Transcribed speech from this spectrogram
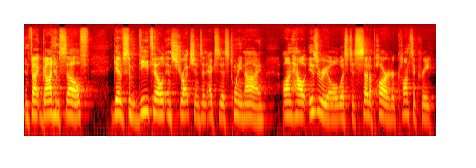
In fact, God Himself gives some detailed instructions in Exodus 29 on how Israel was to set apart or consecrate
